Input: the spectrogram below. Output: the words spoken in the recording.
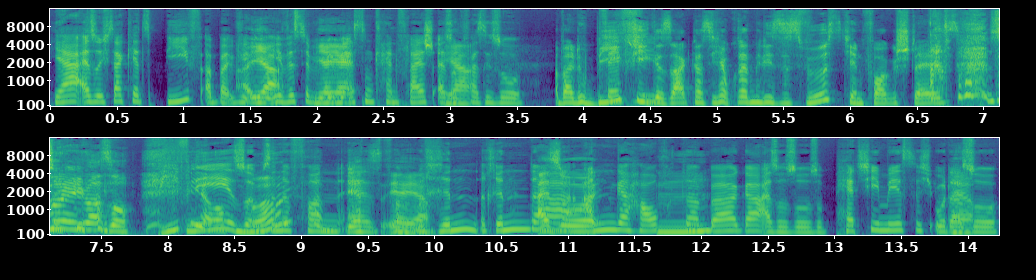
Ja, also ich sag jetzt Beef, aber wir, Ah, ja. ihr wisst ja, wir, Ja, ja. wir essen kein Fleisch, also Ja. quasi so. Aber du Beefy Veggie. gesagt hast, ich habe gerade mir dieses Würstchen vorgestellt. so, ich war so, Beefy Nee, so im Burger? Sinne von, äh, Jetzt, von ja, ja. Rin Rinder Also, angehauchter mhm. Burger, also so, so Patty-mäßig oder Ja. so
